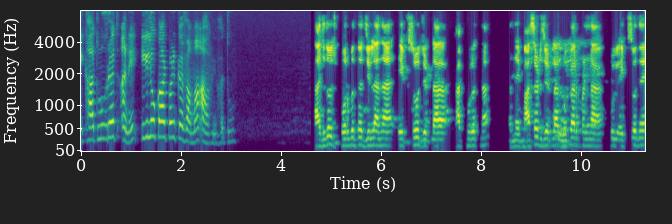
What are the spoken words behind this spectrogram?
ઈ ખાતમુહૂર્ત અને ઈ લોકાર્પણ કરવામાં આવ્યું હતું. આજરોજ પોરબંદર જિલ્લાના એકસો જેટલા ખાતમુહૂર્તના અને બાસઠ જેટલા લોકાર્પણના કુલ એકસો ને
